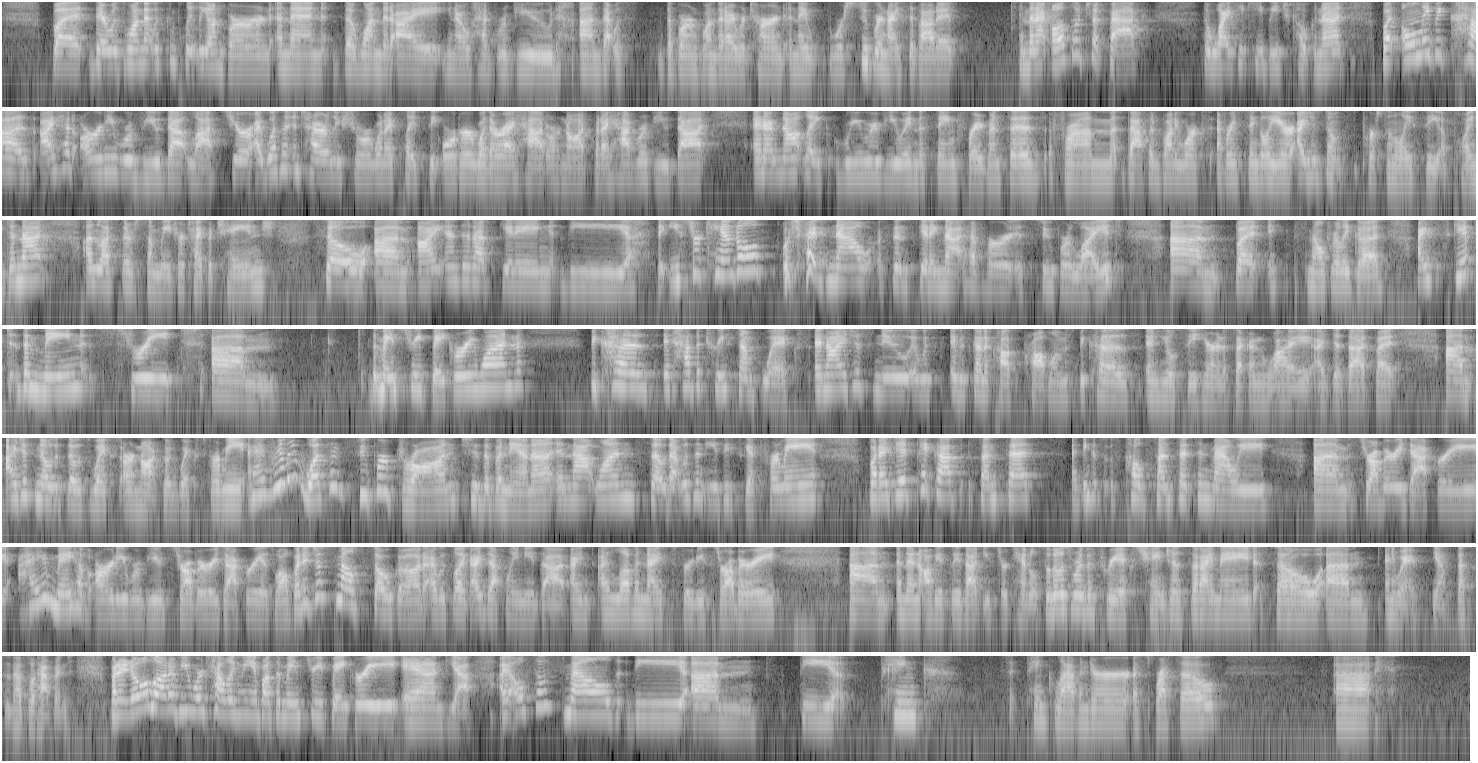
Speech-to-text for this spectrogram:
but there was one that was completely unburned and then the one that I, you know, had reviewed, um, that was the burned one that I returned and they were super nice about it. And then I also took back the Waikiki Beach Coconut, but only because I had already reviewed that last year. I wasn't entirely sure when I placed the order whether I had or not, but I had reviewed that and I'm not like re-reviewing the same fragrances from Bath & Body Works every single year. I just don't personally see a point in that unless there's some major type of change. So um, I ended up getting the, the Easter candle, which I've now, since getting that, have heard is super light. Um, but it smelled really good. I skipped the Main Street, um, the Main Street Bakery one because it had the tree stump wicks and I just knew it was it was going to cause problems because and you'll see here in a second why I did that but um, I just know that those wicks are not good wicks for me and I really wasn't super drawn to the banana in that one so that was an easy skip for me but I did pick up Sunsets I think it was called Sunsets in Maui um, strawberry daiquiri. I may have already reviewed strawberry daiquiri as well, but it just smelled so good. I was like, I definitely need that. I, I love a nice fruity strawberry. Um, and then obviously that Easter candle. So those were the three exchanges that I made. So um, anyway, yeah, that's that's what happened. But I know a lot of you were telling me about the Main Street Bakery, and yeah, I also smelled the um, the pink, is it pink lavender espresso? Uh,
